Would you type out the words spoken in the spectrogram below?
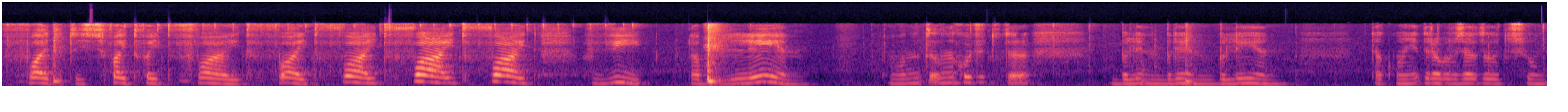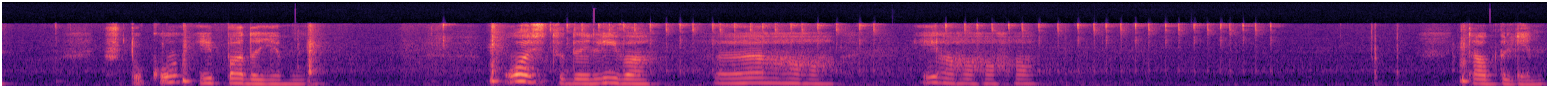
Файтитись, файт, файт, файт, файт, файт, файт, файт. Ві. Та блін. Вони, вони хочуть. Блін, блін, блін. Так, мені треба взяти оцю штуку і падаємо. Ось туди, ліва. Ага. І га-га-га-га. Та блін.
